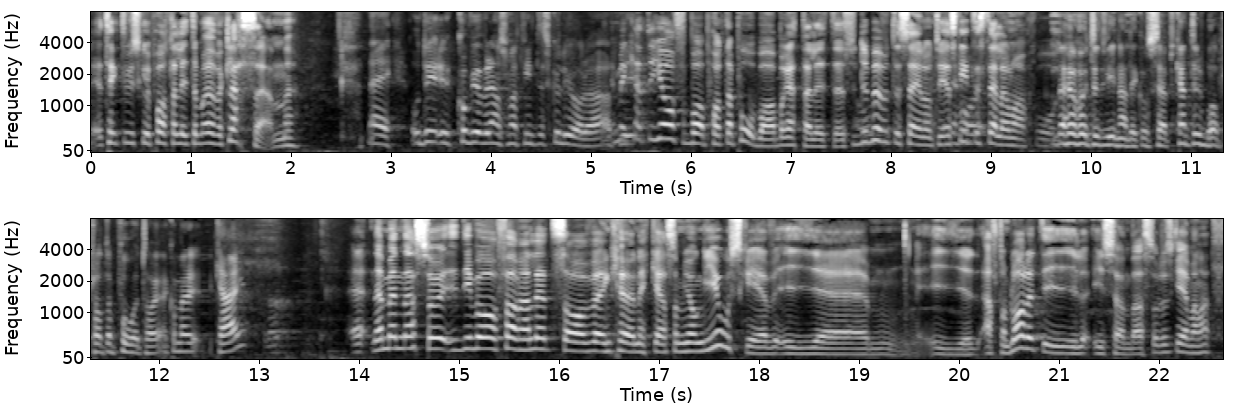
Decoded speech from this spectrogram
jag tänkte vi skulle prata lite om överklassen. Nej, och det kom vi överens om att vi inte skulle göra. Att men vi... kan inte jag få bara prata på och bara berätta lite? Så ja. du behöver inte säga någonting, jag ska har... inte ställa några frågor. Det har varit ett vinnande koncept. Kan inte du bara prata på ett tag? Kommer Kai? Eh, nej men alltså, det var föranletts av en krönika som Jan Guillou skrev i, eh, i Aftonbladet i, i söndags. Och då skrev han att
